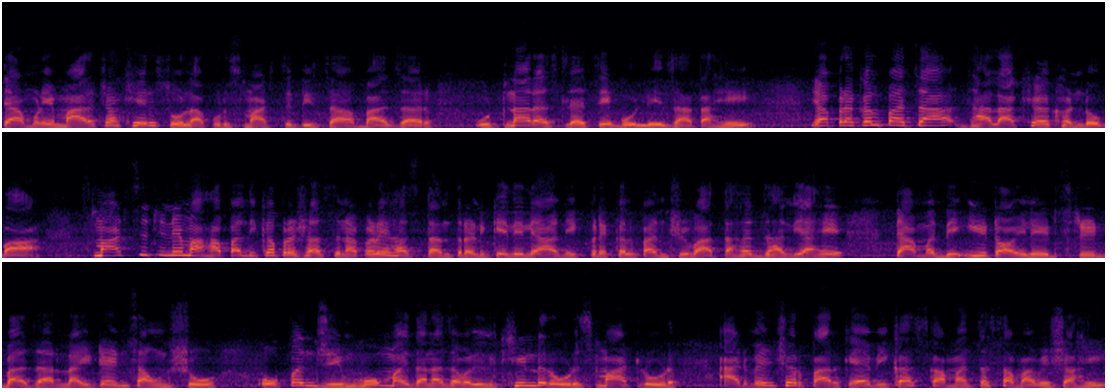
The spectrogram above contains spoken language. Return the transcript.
त्यामुळे मार्च अखेर सोलापूर स्मार्ट सिटीचा बाजार उठणार असल्याचे बोलले जात आहे. या प्रकल्पाचा झाला खेळखंडोबा स्मार्ट सिटीने महापालिका प्रशासनाकडे हस्तांतरण केलेल्या अनेक प्रकल्पांची वाताहत झाली आहे. त्यामध्ये ई टॉयलेट स्ट्रीट बाजार light and sound show open gym home मैदानाजवळील खिंड road smart road adventure park या विकास कामांचा समावेश आहे.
